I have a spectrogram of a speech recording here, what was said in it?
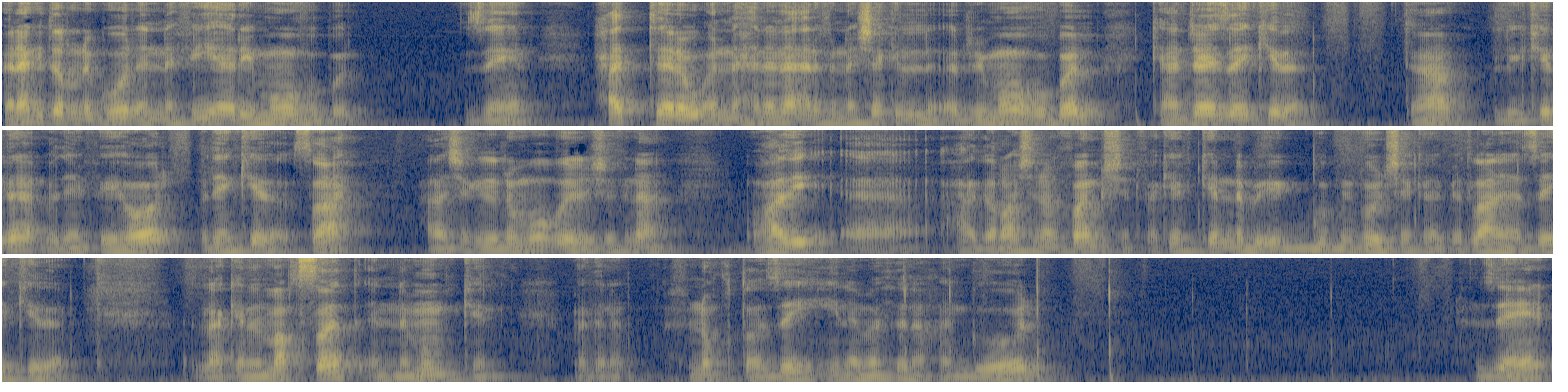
فنقدر نقول إن فيها ريموفبل زين؟ حتى لو إن إحنا نعرف إن شكل الريموفبل كان جاي زي كذا. تمام؟ اللي كذا بعدين في hole بعدين كذا صح؟ هذا شكل الريموفبل اللي شفناه. وهذه آه هذا rational function فكيف كنا بنقول شكله بيطلع لنا زي كذا. لكن المقصد انه ممكن مثلا في نقطة زي هنا مثلا خلينا نقول زين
